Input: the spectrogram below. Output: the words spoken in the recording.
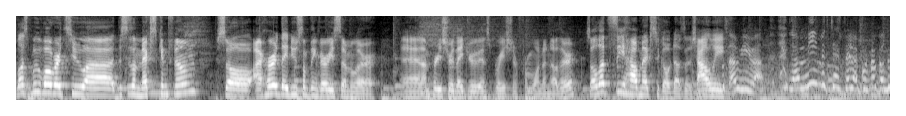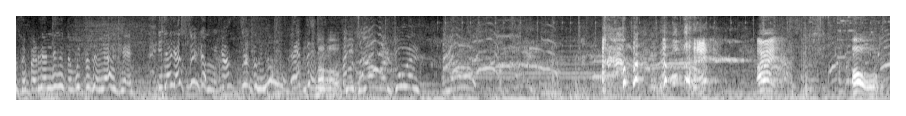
let's move over to uh, this is a Mexican film. So I heard they do something very similar, and I'm pretty sure they drew inspiration from one another. So let's see how Mexico does it, shall we? Está viva. Y a mí me echaste la culpa cuando se perdió el niño y te fuiste de viaje. Y ya, ya, suéltame, ya, suéltame. No, este. Uh-oh. All right. Oh.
